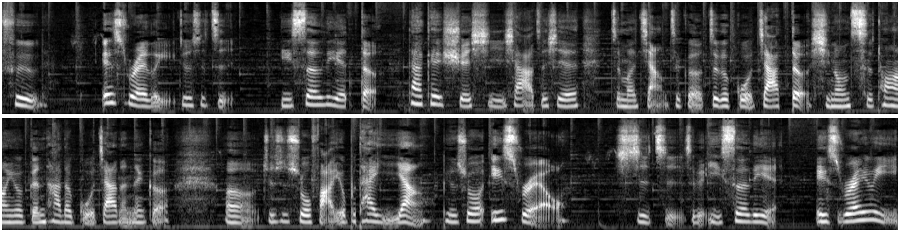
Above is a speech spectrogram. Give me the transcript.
food，Israeli 就是指以色列的，大家可以学习一下这些怎么讲这个这个国家的形容词，通常又跟它的国家的那个呃就是说法又不太一样。比如说 Israel 是指这个以色列。Israeli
